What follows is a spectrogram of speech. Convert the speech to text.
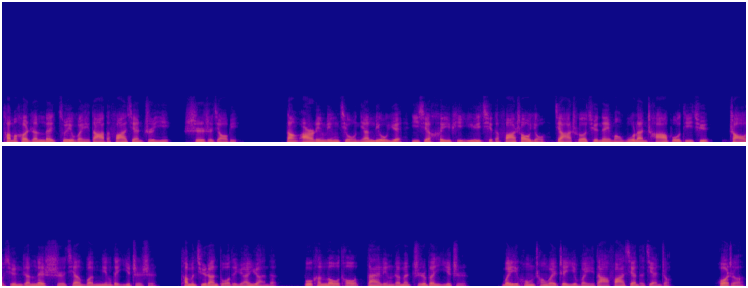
他们和人类最伟大的发现之一失之交臂。当二零零九年六月，一些黑皮玉器的发烧友驾车去内蒙乌兰察布地区找寻人类史前文明的遗址时，他们居然躲得远远的，不肯露头，带领人们直奔遗址，唯恐成为这一伟大发现的见证。或者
